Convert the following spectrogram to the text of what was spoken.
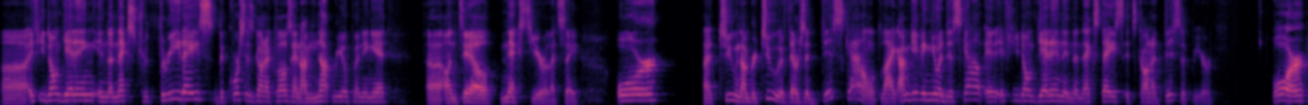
uh, if you don't get in in the next three days, the course is gonna close, and I'm not reopening it uh, until next year, let's say. Or uh, two, number two, if there's a discount, like I'm giving you a discount, and if you don't get in in the next days, it's gonna disappear. Or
